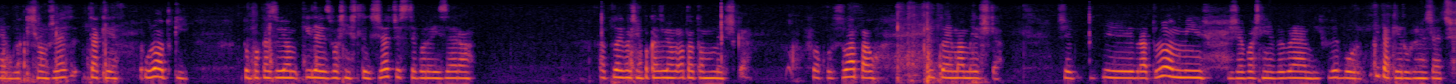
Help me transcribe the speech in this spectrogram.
jakby książek, takie ulotki. Tu pokazują ile jest właśnie tych rzeczy z tego Razera. A tutaj właśnie pokazują oto tą myszkę. Fokus złapał. I tutaj mam jeszcze, że yy, gratulują mi, że właśnie wybrałem ich wybór i takie różne rzeczy.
